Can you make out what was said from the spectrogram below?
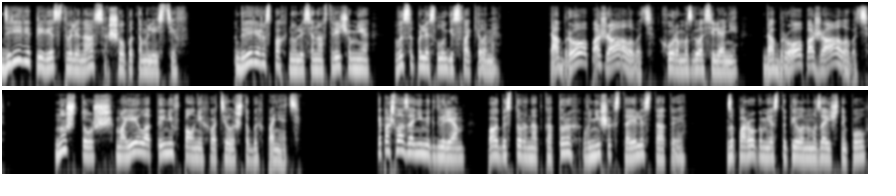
Деревья приветствовали нас шепотом листьев. Двери распахнулись, а навстречу мне высыпали слуги с факелами. «Добро пожаловать!» — хором возгласили они. «Добро пожаловать!» Ну что ж, моей латыни вполне хватило, чтобы их понять. Я пошла за ними к дверям, по обе стороны от которых в нишах стояли статуи. За порогом я ступила на мозаичный пол.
